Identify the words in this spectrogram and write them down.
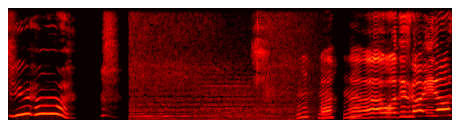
Yoo-hoo! Uh, uh, what is going on?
